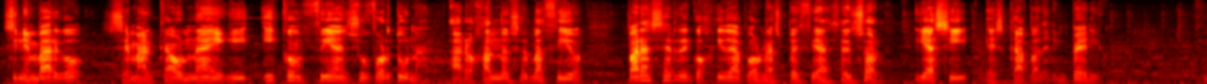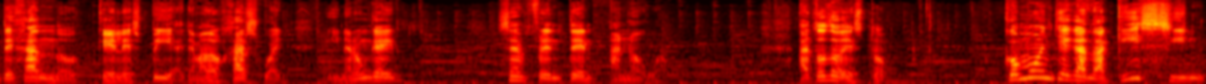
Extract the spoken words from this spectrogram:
Sin embargo, se marca un Naegi y confía en su fortuna, arrojándose al vacío para ser recogida por una especie de ascensor, y así escapa del imperio. Dejando que el espía llamado Harswine y Narungate se enfrenten a Nowa. A todo esto, ¿cómo han llegado aquí sin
